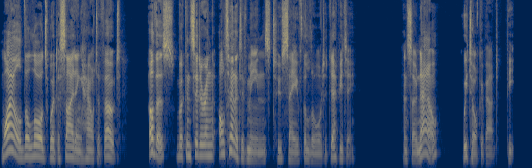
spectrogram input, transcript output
While the Lords were deciding how to vote, others were considering alternative means to save the Lord Deputy. And so now we talk about the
